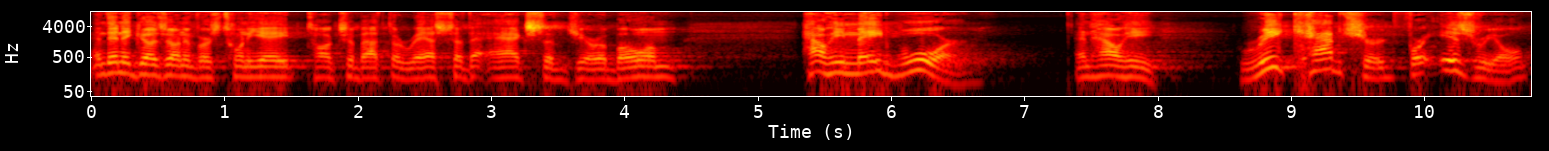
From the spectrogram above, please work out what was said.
And then he goes on in verse 28, talks about the rest of the acts of Jeroboam, how he made war, and how he recaptured for Israel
